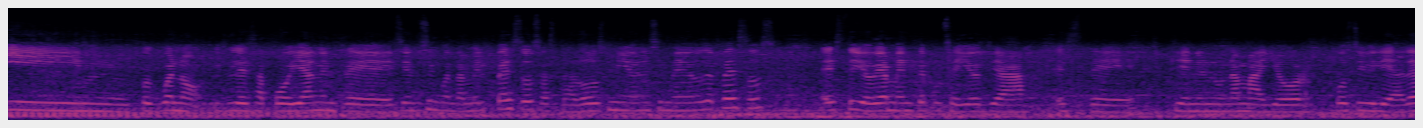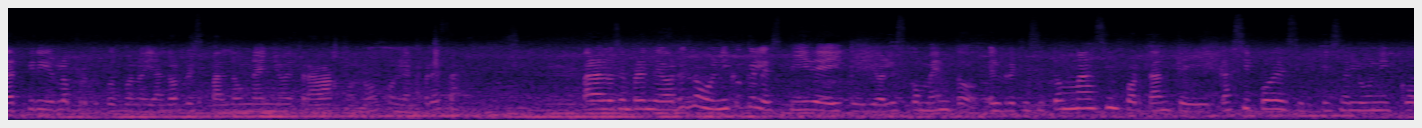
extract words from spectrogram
y pues bueno, les apoyan entre 150 mil pesos hasta 2 millones y medio de pesos este, y obviamente pues ellos ya este, tienen una mayor posibilidad de adquirirlo porque pues bueno ya lo respalda un año de trabajo con la empresa. Para los emprendedores lo único que les pide y que yo les comento, el requisito más importante y casi puedo decir que es el único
